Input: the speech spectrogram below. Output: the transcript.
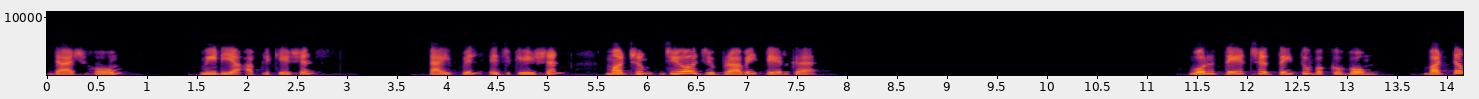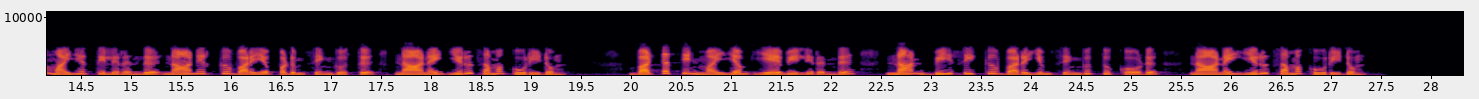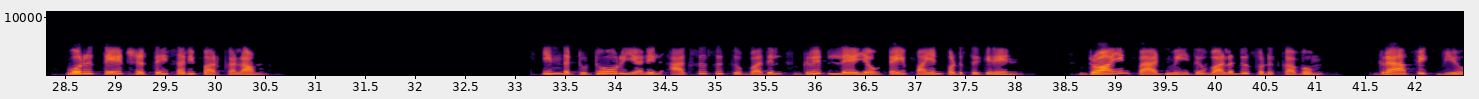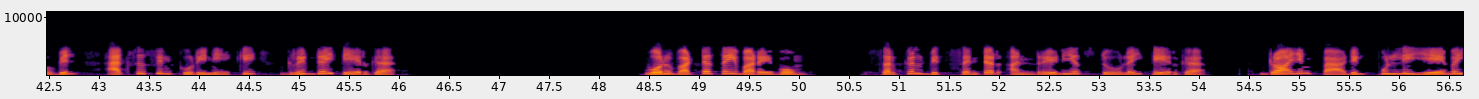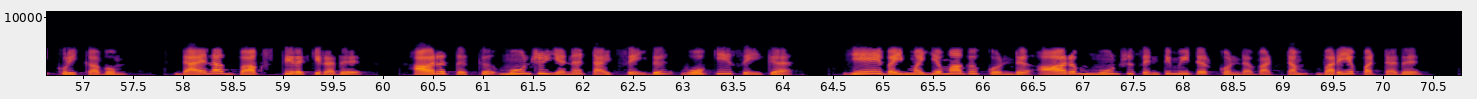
Dash home media applications type ல் education மற்றும் GeoGebra ஐ தேர்க. ஒரு தேற்றத்தை துவக்குவோம். வட்ட மையத்திலிருந்து நாணிற்கு வரையப்படும் செங்குத்து நாணை இருசமக்கூறிடும் வட்டத்தின் மையம் ஆ விலிருந்து நாண் பிசி க்கு வரையும் செங்குத்துக் கோடு நாணை இருசமக்கூறிடும் ஒரு தேற்றத்தை சரிபார்க்கலாம். இந்த டியூட்டோரியல் லில் ஆக்ஸஸ் க்கு பதில் கிரிட் லேயூட் ஐ பயன்படுத்துகிறேன். டிராவிங் பாட் மீது வலது சொடுக்கவும். கிராபிக் வியூ வில் ஆக்ஸஸ் ல் குறி நீக்கி கிரிட் ஐ தேர்க. ஒரு வட்டத்தை வரைவோம். Circle with centre and radius tool ஐ தேர்க. டிராவிங் பாட் புள்ளி ஆ ஐ குறிக்கவும். டயலாக் பாக்ஸ் திறக்கிறது. ஆரத்துக்கு 3 என டைப் செய்து ஒக் செய்க. ஆ ஐ மையமாகக் கொண்டு ஆரம் 3 சிஎம் கொண்ட வட்டம் வரையப்பட்டது.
